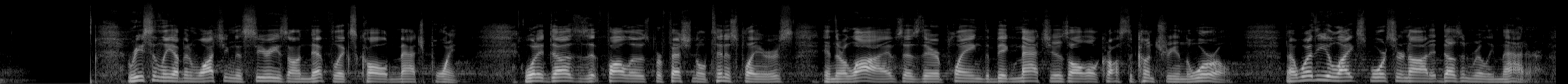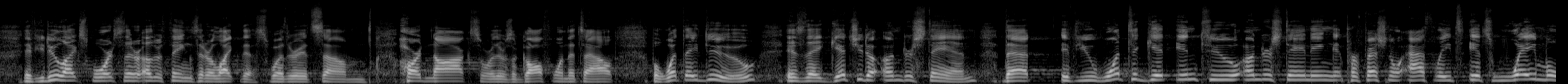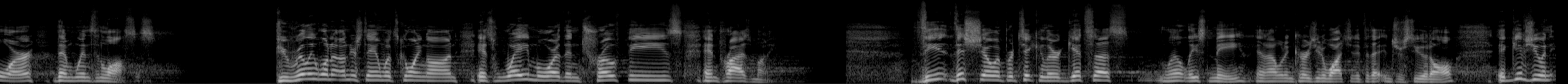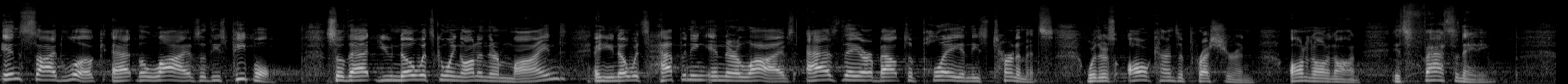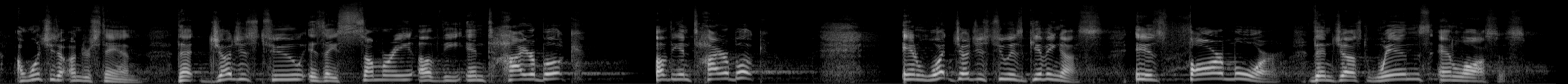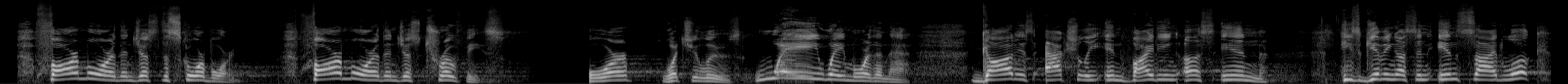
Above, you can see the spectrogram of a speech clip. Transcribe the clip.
Recently, I've been watching this series on Netflix called Match Point. What it does is it follows professional tennis players in their lives as they're playing the big matches all across the country and the world. Now, whether you like sports or not, it doesn't really matter. If you do like sports, there are other things that are like this, whether it's um, hard knocks or there's a golf one that's out. But what they do is they get you to understand that if you want to get into understanding professional athletes, it's way more than wins and losses. If you really want to understand what's going on, it's way more than trophies and prize money. The, this show in particular gets us well, at least me, and I would encourage you to watch it if that interests you at all. It gives you an inside look at the lives of these people so that you know what's going on in their mind and you know what's happening in their lives as they are about to play in these tournaments where there's all kinds of pressure and on and on and on. It's fascinating. I want you to understand that Judges 2 is a summary of the entire book, of the entire book. And what Judges 2 is giving us is far more than just wins and losses, far more than just the scoreboard, far more than just trophies or what you lose. Way, way more than that. God is actually inviting us in, He's giving us an inside look.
